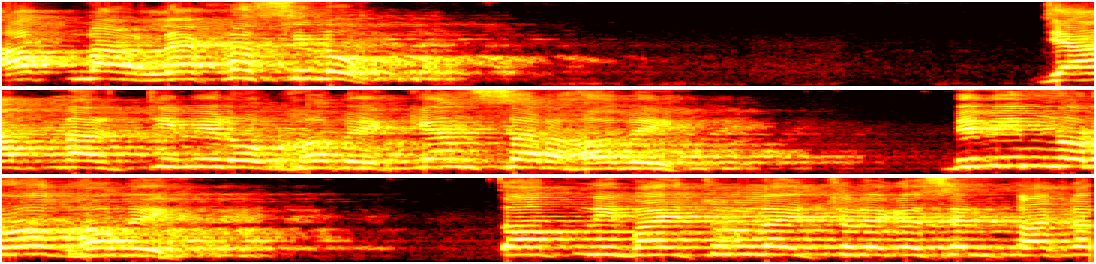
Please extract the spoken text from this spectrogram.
আপনার লেখা ছিল যে আপনার টিবি রোগ হবে, ক্যান্সার হবে, বিভিন্ন রোগ হবে। তো আপনি বাইতুল্লাহ চলে গেছেন, টাকা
